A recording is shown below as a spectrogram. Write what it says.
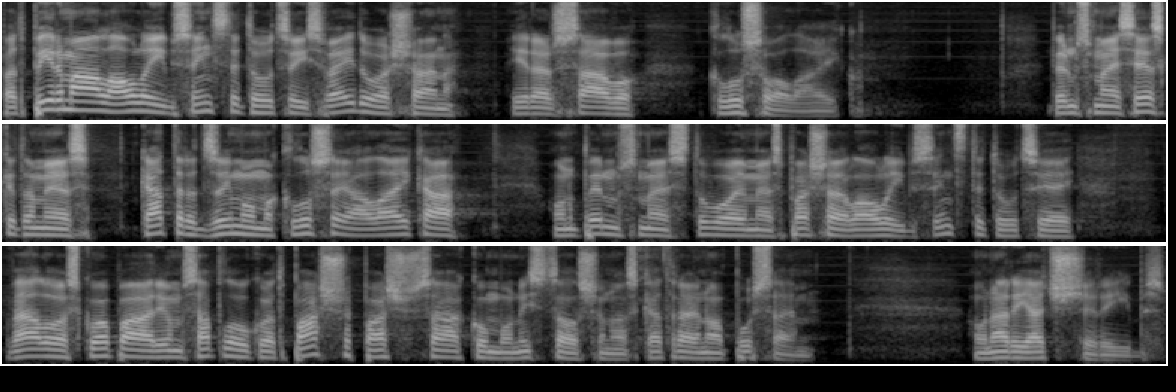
Pat pirmā laulības institūcijas veidošana ir ar savu kluso laiku. Pirms mēs ieskatāmies katra dzimuma klusajā laikā, un pirms mēs tuvojamies pašai laulības institūcijai, vēlos kopā ar jums aplūkot pašu, pašu sākumu un izcelšanos katrai no pusēm, un arī atšķirības,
